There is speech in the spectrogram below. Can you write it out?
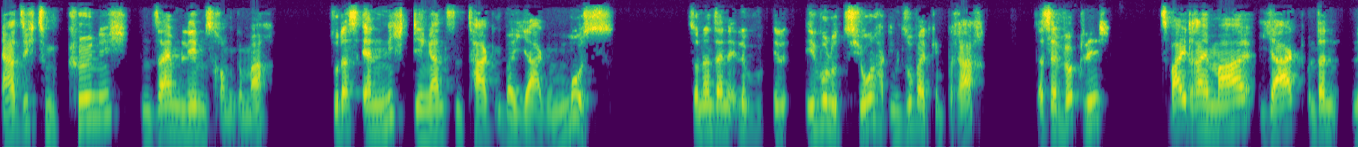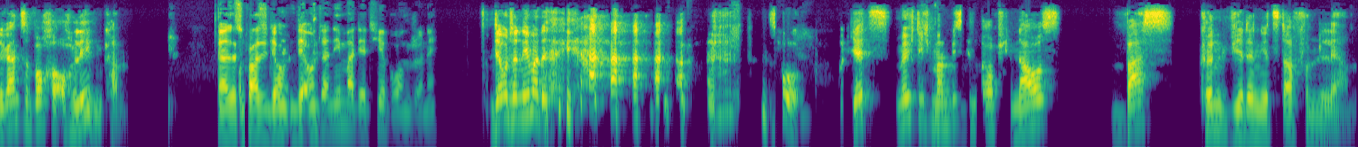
Er hat sich zum König in seinem Lebensraum gemacht, sodass er nicht den ganzen Tag über jagen muss, sondern seine Evolution hat ihn so weit gebracht, dass er wirklich zwei, dreimal jagt und dann eine ganze Woche auch leben kann. Ja, das ist und, quasi der, der, Unternehmer der Tierbranche, ne? Der Unternehmer der. so, und jetzt möchte ich mal ein bisschen darauf hinaus, was können wir denn jetzt davon lernen?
